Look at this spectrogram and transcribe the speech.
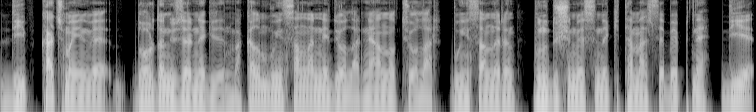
deyip kaçmayın ve doğrudan üzerine gidin. Bakalım bu insanlar ne diyorlar, ne anlatıyorlar. Bu insanların bunu düşünmesindeki temel sebep ne diye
